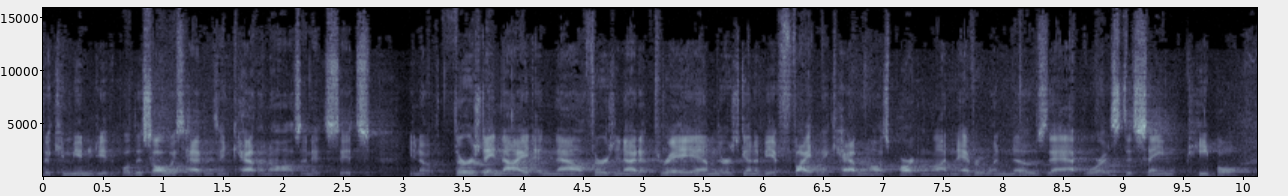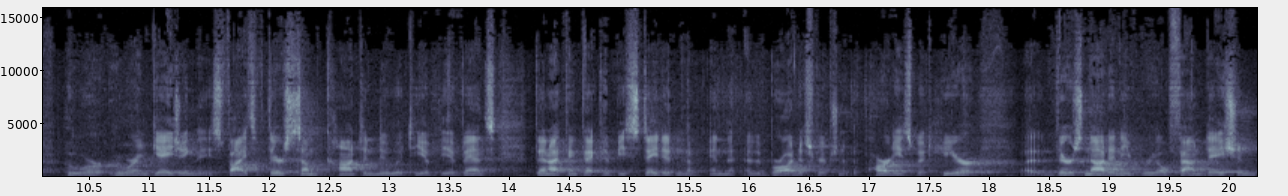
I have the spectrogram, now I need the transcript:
the community. Well, this always happens in Cavanaugh's, and it's, it's, you know, Thursday night, and now Thursday night at 3 a.m., there's going to be a fight in the Cavanaugh's parking lot, and everyone knows that, or it's the same people who are, who are engaging in these fights. If there's some continuity of the events, then I think that could be stated in the, in the, in the broad description of the parties. But here, uh, there's not any real foundation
